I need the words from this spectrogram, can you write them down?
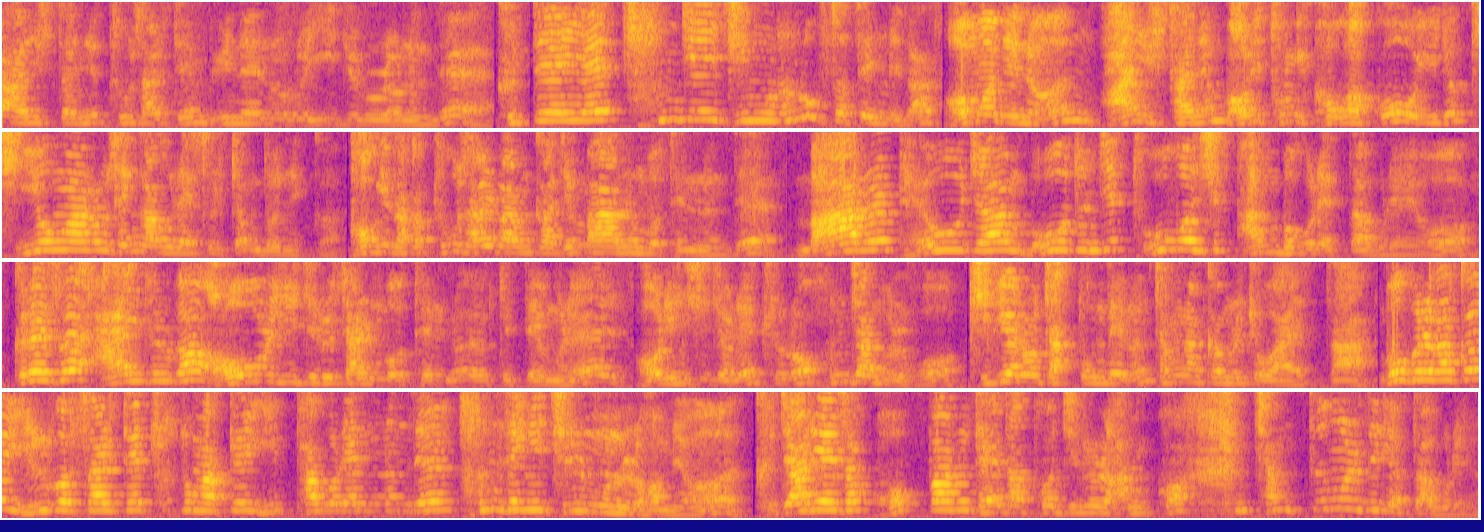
아인슈타인이 두 살 때 뮌헨으로 이주를 하는데 그때의 천재의 지문은 없었답니다. 어머니는 아인슈타인의 머리통이 커갖고 오히려 기용아로 생각을 했을 정도니까 거기다가 두 살 반까지 말을 못했는데 말을 배우자 뭐든지 두 번씩 반복을 했다고 그래요. 그래서 아이들과 어울리지를 잘 못했기 때문에 어린 시절에 주로 혼자 놀고 기계로 작동되는 장난감을 좋아했다. 뭐 그래갖고 일 곱살때 초등학교에 입학을 했는데 선생이 질문을 하면 그 자리에서 곧바로 대답하지를 않고 한참 뜸을 들였다고 그래요.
